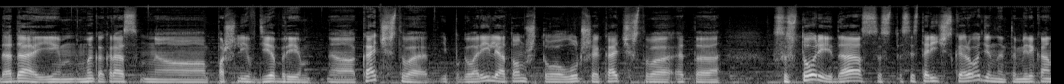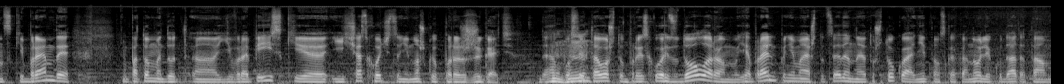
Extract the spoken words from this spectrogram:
Да-да, и мы как раз э, пошли в дебри э, качества и поговорили о том, что лучшее качество это с историей, да, с, с исторической родины, это американские бренды, потом идут э, европейские, и сейчас хочется немножко поразжигать. Да? Угу. После того, что происходит с долларом, я правильно понимаю, что цены на эту штуку, они там скаканули куда-то там.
